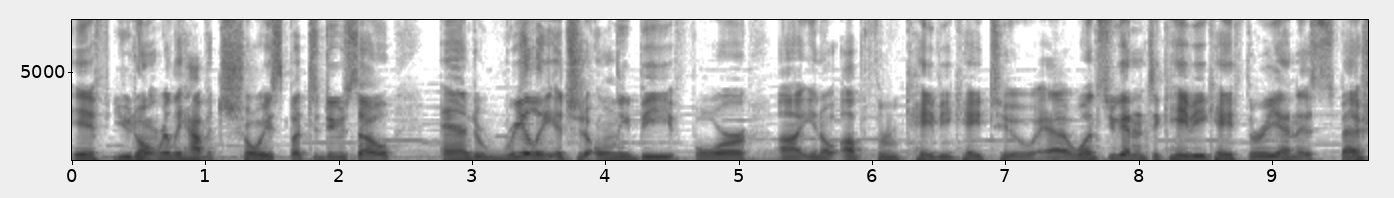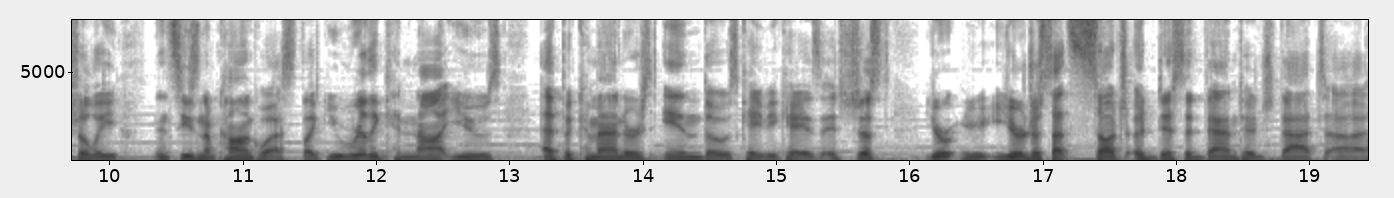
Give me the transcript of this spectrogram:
if you don't really have a choice but to do so and really it should only be for uh you know up through kvk2 uh, once you get into kvk3 and especially in season of conquest like you really cannot use epic commanders in those kvks it's just you're you're just at such a disadvantage that uh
